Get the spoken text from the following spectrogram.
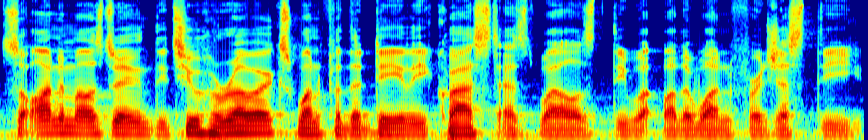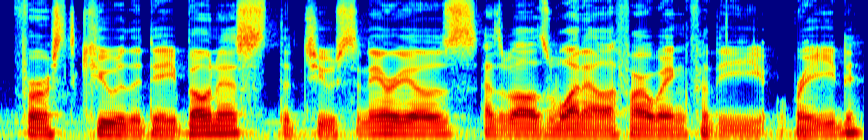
So on him, I was doing the two heroics, one for the daily quest, as well as the other one for just the first queue of the day bonus, the two scenarios, as well as one LFR wing for the raid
